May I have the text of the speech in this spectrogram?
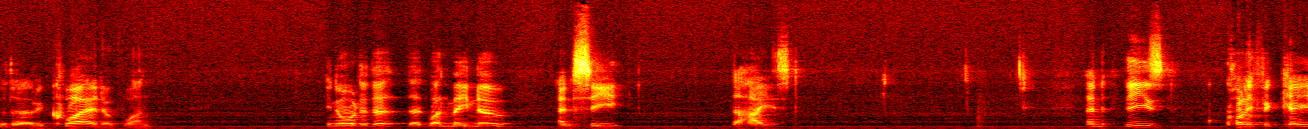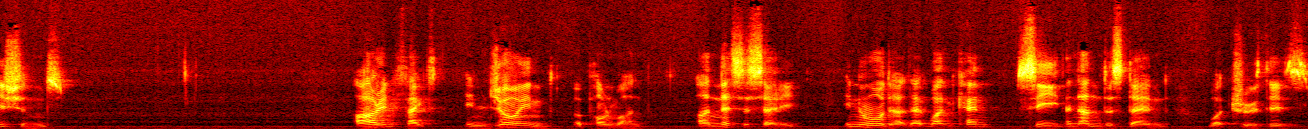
that are required of one in order that, that one may know and see the highest. And these qualifications are in fact enjoined upon one, are necessary in order that one can see and understand what truth is.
